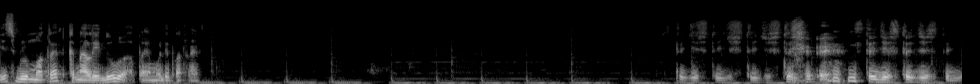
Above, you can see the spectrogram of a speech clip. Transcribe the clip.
Jadi sebelum motret kenali dulu apa yang mau dipotret. Setuju, setuju, setuju, setuju. setuju, setuju, setuju.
